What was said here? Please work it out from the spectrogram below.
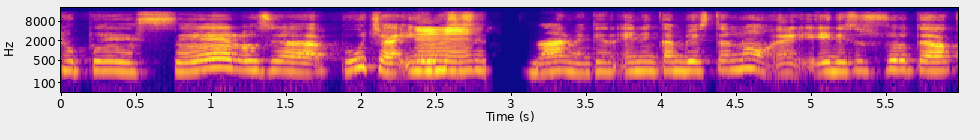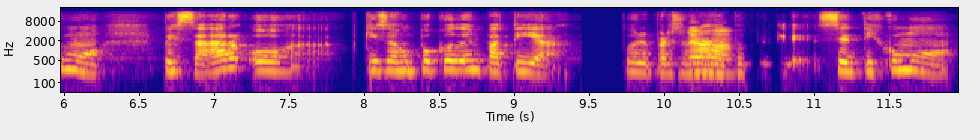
no puede ser, o sea, pucha, y uno se siente mal, ¿me entiendes? En, cambio, esto no, en, eso solo te da como pesar o quizás un poco de empatía por el personaje, pues, porque sentís como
